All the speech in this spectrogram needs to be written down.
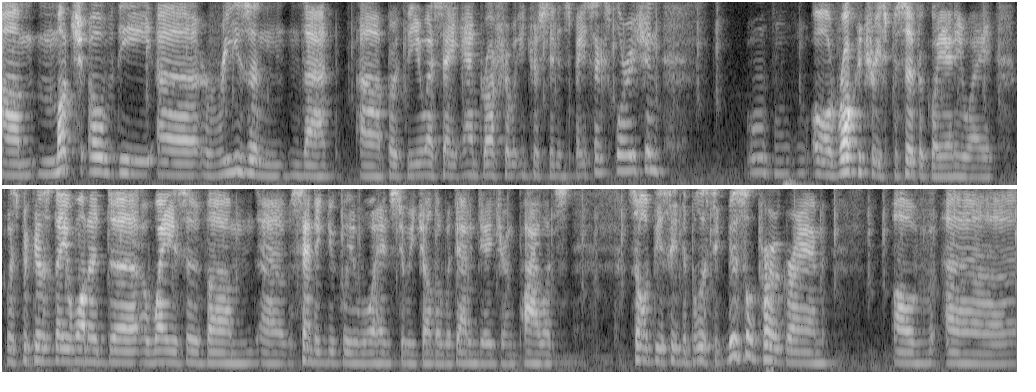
um, much of the uh, reason that uh, both the USA and Russia were interested in space exploration or rocketry specifically anyway, was because they wanted uh, ways of um, uh, sending nuclear warheads to each other without endangering pilots. So obviously, the ballistic missile program of uh,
